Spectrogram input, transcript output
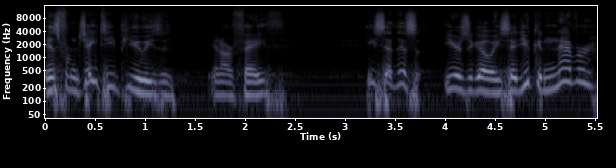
is from J.T. Pugh. He's in our faith. He said this years ago. He said, You can never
